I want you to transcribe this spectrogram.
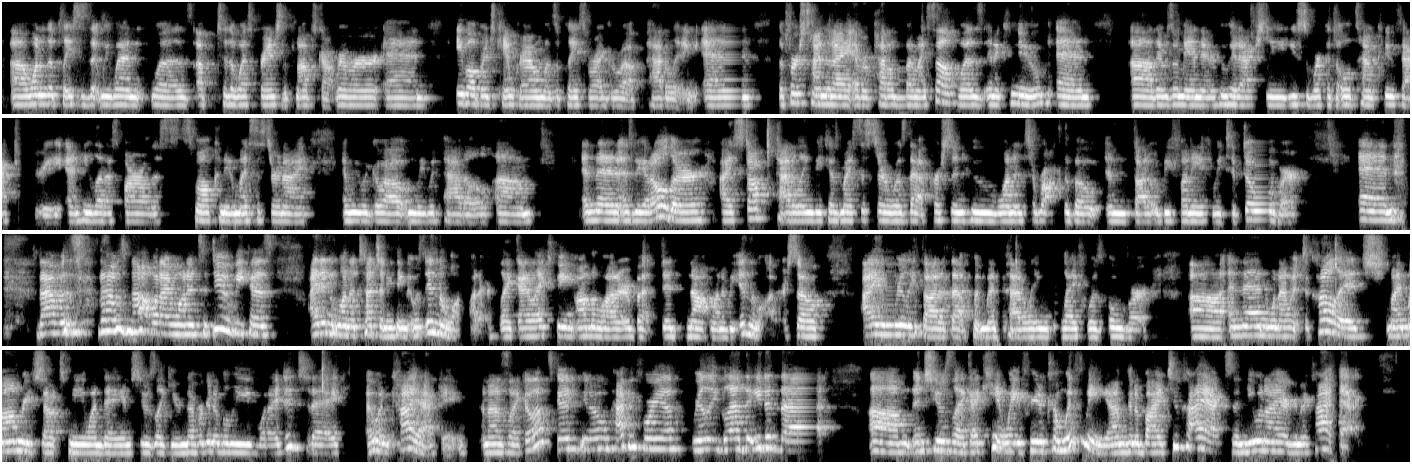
uh, one of the places that we went was up to the west branch of the Penobscot River, and Abol Bridge Campground was a place where I grew up paddling. And the first time that I ever paddled by myself was in a canoe, and uh, there was a man there who had actually used to work at the Old Town Canoe Factory, and he let us borrow this small canoe, my sister and I, and we would go out and we would paddle. Um, and then as we got older, I stopped paddling because my sister was that person who wanted to rock the boat and thought it would be funny if we tipped over and that was that was not what i wanted to do because i didn't want to touch anything that was in the water. Like i liked being on the water but did not want to be in the water. So i really thought at that point my paddling life was over. Uh, and then when i went to college my mom reached out to me one day and she was like you're never going to believe what i did today. I went kayaking and i was like oh that's good. You know happy for you really glad that you did that. Um, and she was like i can't wait for you to come with me. I'm going to buy two kayaks and you and i are going to kayak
